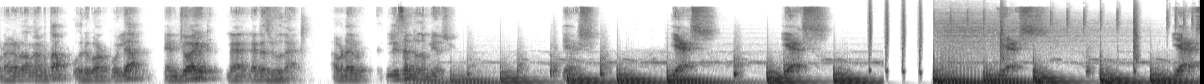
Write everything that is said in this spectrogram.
പ്രകടനം നടത്താം. ഒരു കുഴപ്പമില്ല. എൻജോയ് ഇറ്റ് ഡു ദാറ്റ് അവിടെ listen to the music yes Yes. Yes. Yes. Yes.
